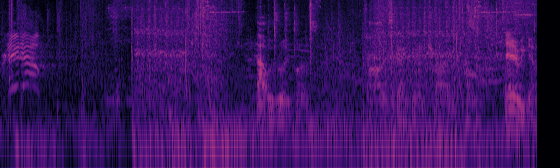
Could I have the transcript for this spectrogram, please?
Grenade out. That was really close. Oh, this guy's gonna try and come. There we go.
